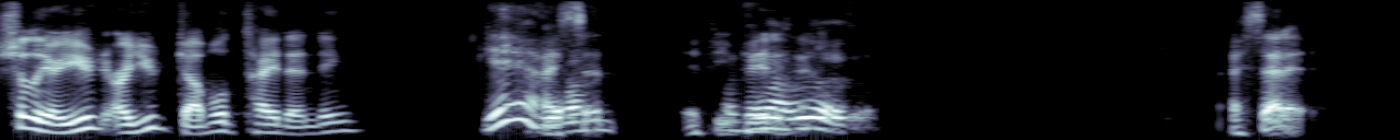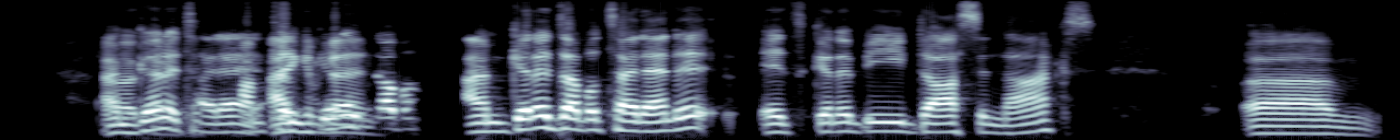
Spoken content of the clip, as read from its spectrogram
Shirley, are you are you double tight ending? Yeah, I said if you How did paid not realize it? I said it. I'm Okay. gonna tight end. I'm taking gonna Ben. double. I'm gonna double tight end it. It's gonna be Dawson Knox. Um,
